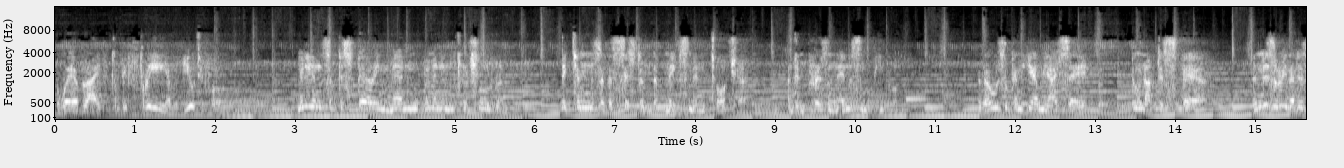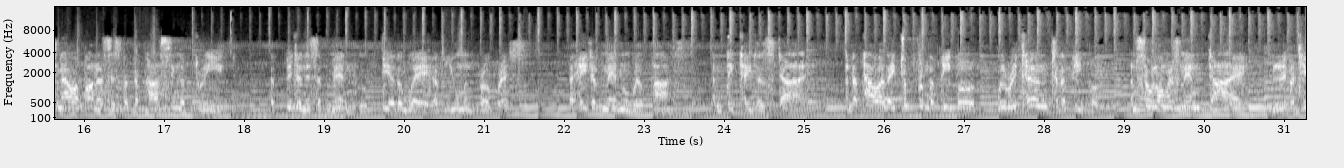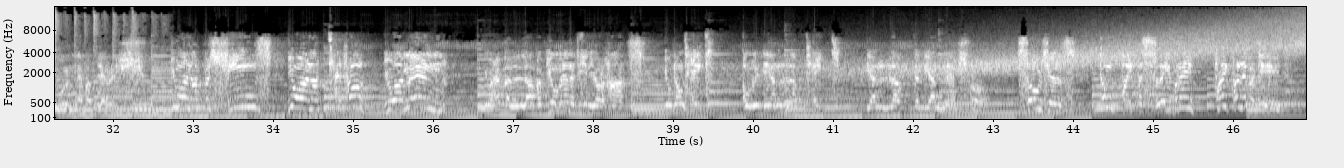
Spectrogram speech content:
The way of life can be free and beautiful. Millions of despairing men, women, and little children, victims of a system that makes men torture and imprison innocent people. To those who can hear me, I say, do not despair. The misery that is now upon us is but the passing of greed, the bitterness of men who fear the way of human progress. The hate of men will pass, and dictators die, and the power they took from the people will return to the people. And so long as men die, liberty will never perish. You are not machines! You are not cattle! You are men! You have the love of humanity in your hearts. You don't hate, only the unloved hate, the unloved and the unnatural. Soldiers, don't fight for slavery, fight for liberty.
